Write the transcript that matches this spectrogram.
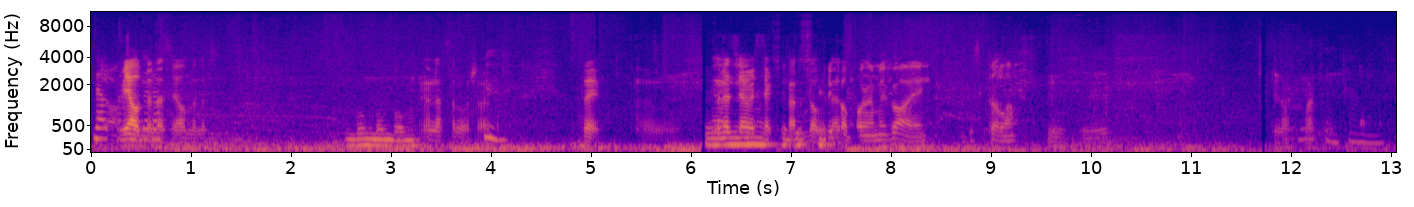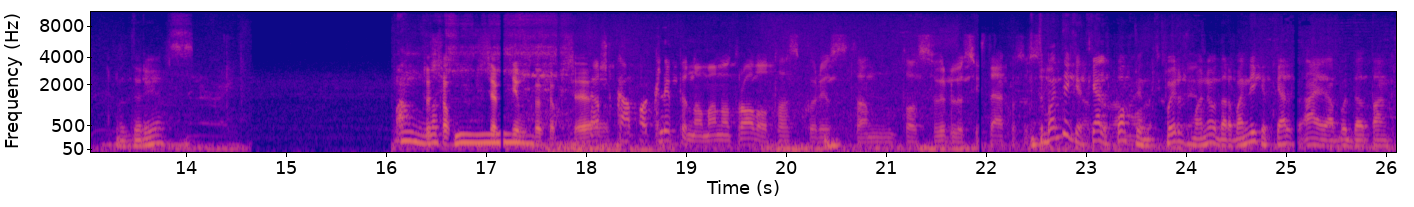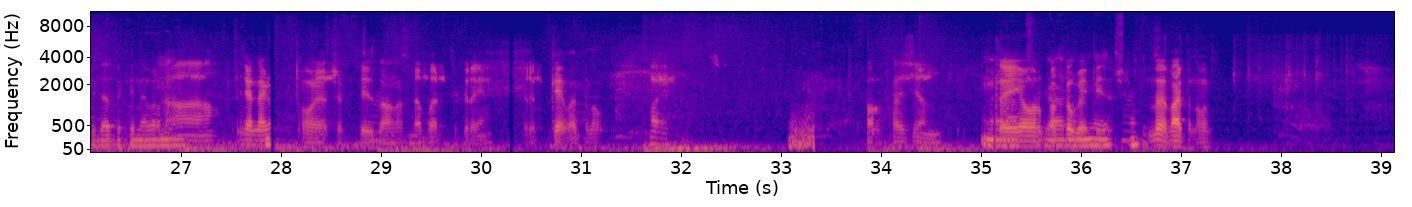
Vėl Vėl pasiduria. minas, vėl minas. Bum, bum, bum. Nu, nesvarbu, šau. Taip. Nu, bet čia vis tiek per daug. Liko paramigojai. Spila. Na, man. Man Tiesiog kokio apsi. Kažką paklipino, man atrodo, tas, kuris ten tos virlius įstekusius. Bandykit kelti poklint, pair žmonių, dar bandykit kelti. Ai, abu dėl tankai, dėl tokie neverman. A, Ne, ne. O, jo, čia pizdanas. dabar tikrai. Kaip vadinau. O, kažin. Tai jau ir papilgai pizdas. Bet vaipinau.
